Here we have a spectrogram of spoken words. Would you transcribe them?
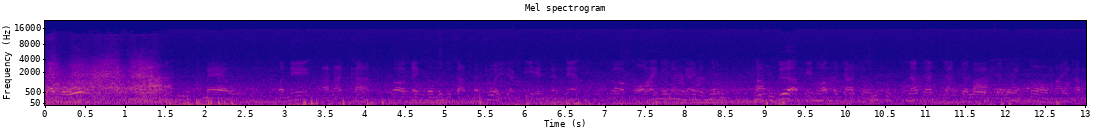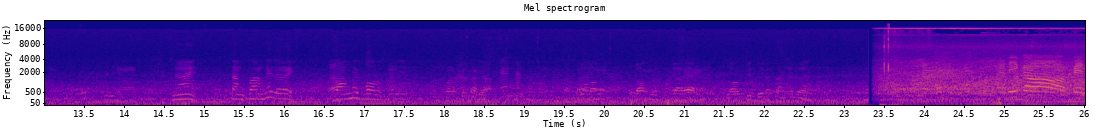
พี่แม้แต่หมูแมว วันนี้อาหารขาดก็ได้กรมปศุสัตว์มาช่วยอย่างที่เห็นอย่างเนี้ยก็ขอให้กำลังใจทุกคนทำเพื่อพี่น้องประชาชน แล้วท่านจะเจริญเจริญต่อไปครับนายสั่งฟังให้เลยฟังไม่พอหรอกครับวางขึ้นกันแล้วลองลองยาแห้งลองกินดีน้ำตาลให้เลยอันนี้ก็เป็น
